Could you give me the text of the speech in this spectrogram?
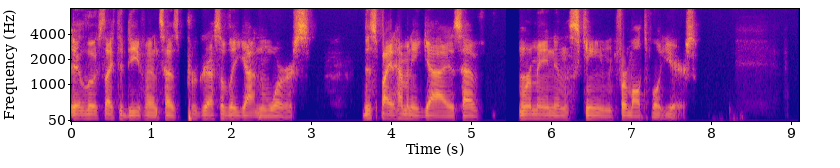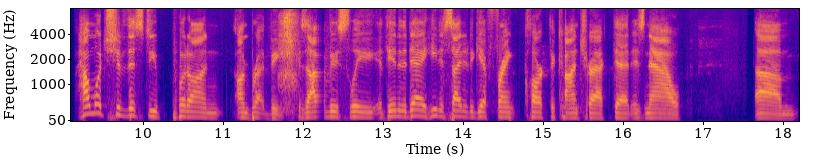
it looks like the defense has progressively gotten worse despite how many guys have remained in the scheme for multiple years how much of this do you put on on Brett Veach? Because obviously, at the end of the day, he decided to give Frank Clark the contract that is now um,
